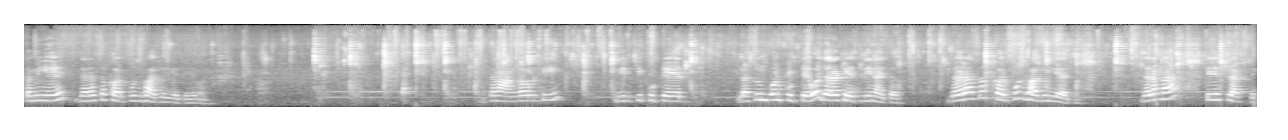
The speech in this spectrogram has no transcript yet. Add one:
आता मी हे जरासं खरपूस भाजून घेते हे बघा. तर अंगावरती मिरची फुटेल लसूण पण फुटते हो जरा ठेचली नाही तर. जरासं खरपूस भाजून घ्यायचं. जरा ना टेस्ट लागते.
